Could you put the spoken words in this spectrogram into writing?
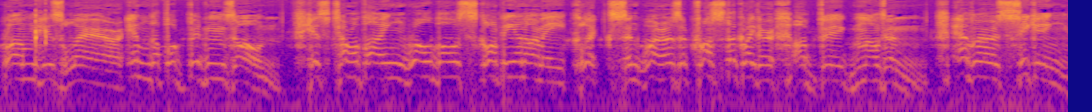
From his lair in the Forbidden Zone, his terrifying Robo-Scorpion army clicks and whirs across the crater of Big Mountain, ever seeking,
